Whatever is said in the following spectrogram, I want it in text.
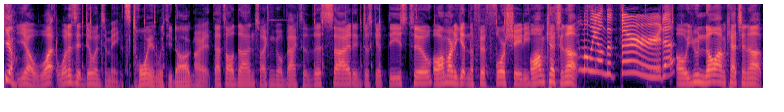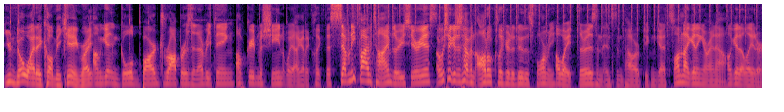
Yeah. Yo, what? What is it doing to me? It's toying with you, dog. All right, that's all done. So I can go back to this side and just get these two. Oh, I'm already getting the fifth floor, Shady. Oh, I'm catching up. I'm only on the third. Oh, you know I'm catching up. You know why they call me king, right? I'm getting gold bar droppers and everything. Upgrade machine. Wait, I gotta click this 75 times. Are you serious? I wish I could just have an auto clicker to do this for me. Oh, wait, there is an instant power up you can get. Well, I'm not getting it right now. I'll get it later.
